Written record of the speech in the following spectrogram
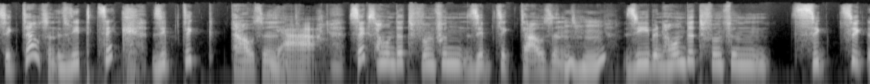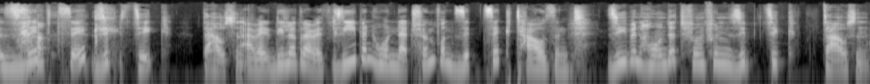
70.000. 70? 70.000. Ja. 675.000. Mhm. 775. 70. 70. 1000. Aber dilo otra vez. 775.000. 775.000.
